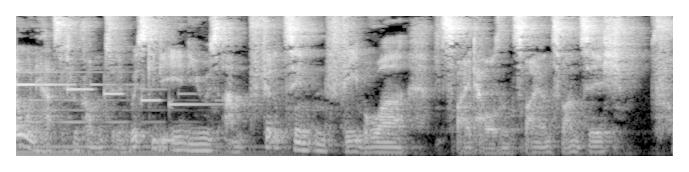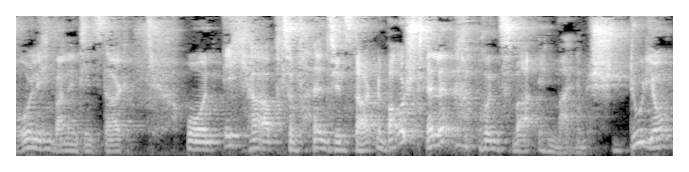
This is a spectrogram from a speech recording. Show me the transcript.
Hallo und herzlich willkommen zu den Whisky.de News am 14. Februar 2022. Fröhlichen Valentinstag. Und ich habe zum Valentinstag eine Baustelle und zwar in meinem Studio.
